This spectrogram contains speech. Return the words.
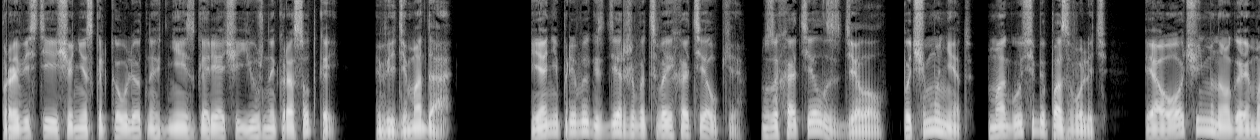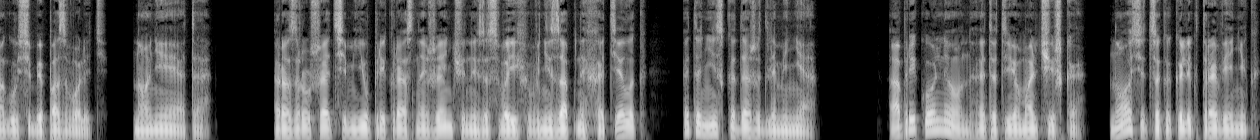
Провести еще несколько улетных дней с горячей южной красоткой? Видимо, да. Я не привык сдерживать свои хотелки. Захотел — сделал. Почему нет? Могу себе позволить. Я очень многое могу себе позволить. Но не это. Разрушать семью прекрасной женщины из-за своих внезапных хотелок — это низко даже для меня. А прикольный он, этот ее мальчишка. Носится, как электровеник,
